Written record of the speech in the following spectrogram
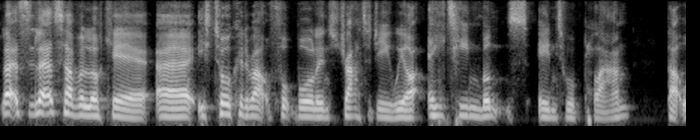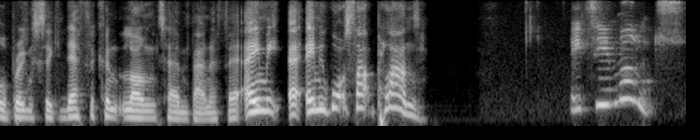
let's let's have a look here. Uh, he's talking about football footballing strategy. We are 18 months into a plan that will bring significant long-term benefit. Amy, uh, Amy, what's that plan? 18 months.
